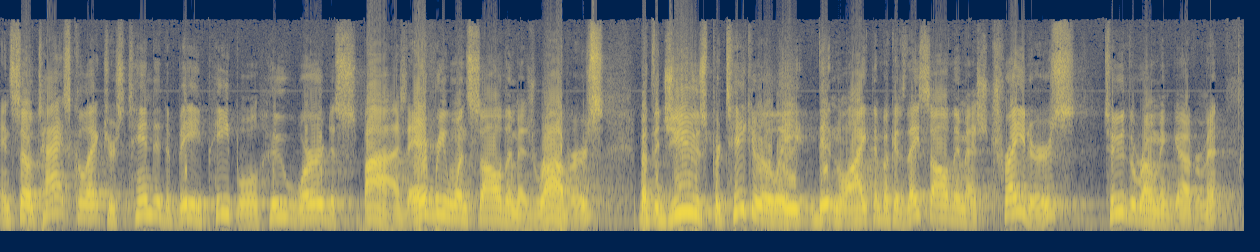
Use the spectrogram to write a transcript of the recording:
And so tax collectors tended to be people who were despised. Everyone saw them as robbers, but the Jews particularly didn't like them because they saw them as traitors to the Roman government.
